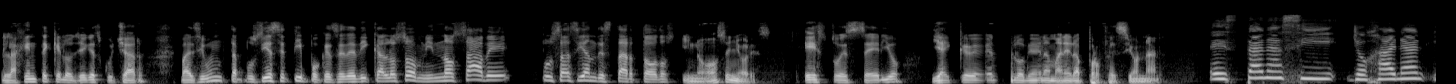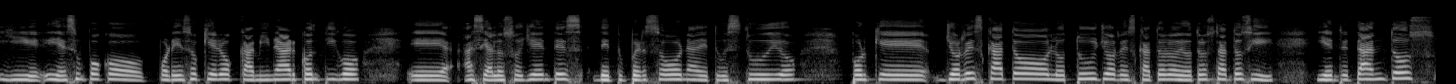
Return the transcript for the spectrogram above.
la gente que los llegue a escuchar va a decir, un pues si ese tipo que se dedica a los ovnis no sabe, pues así han de estar todos. Y no, señores, esto es serio y hay que verlo de una manera profesional. Es tan así, Johanan, y, es un poco por eso quiero caminar contigo eh, hacia los oyentes de tu persona, de tu estudio, porque yo rescato lo tuyo, rescato lo de otros tantos y, y entre tantos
